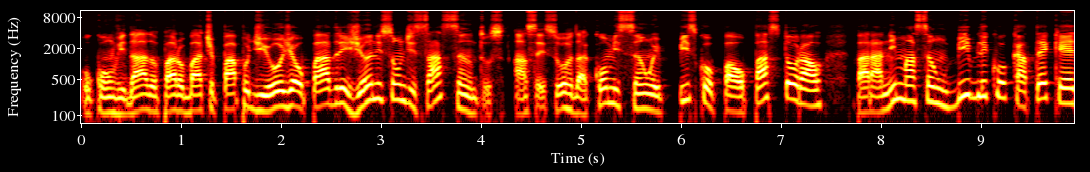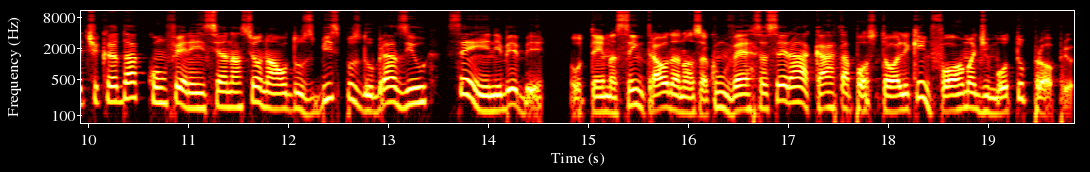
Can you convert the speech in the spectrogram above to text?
O convidado para o bate-papo de hoje é o padre Janisson de Sá Santos, assessor da Comissão Episcopal Pastoral para a Animação Bíblico-Catequética da Conferência Nacional dos Bispos do Brasil, CNBB. O tema central da nossa conversa será a Carta Apostólica em forma de moto próprio,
